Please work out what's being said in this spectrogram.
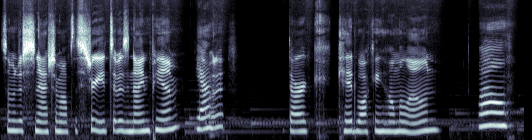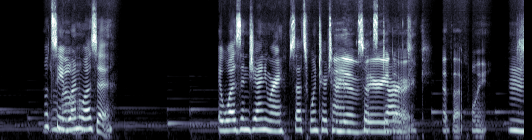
someone just snatched him off the streets. It was 9 p.m. Yeah. Dark kid walking home alone. Well, let's see, don't when was it? It was in January, so that's winter time. yeah, so very it's dark. dark. at that point. Hmm.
